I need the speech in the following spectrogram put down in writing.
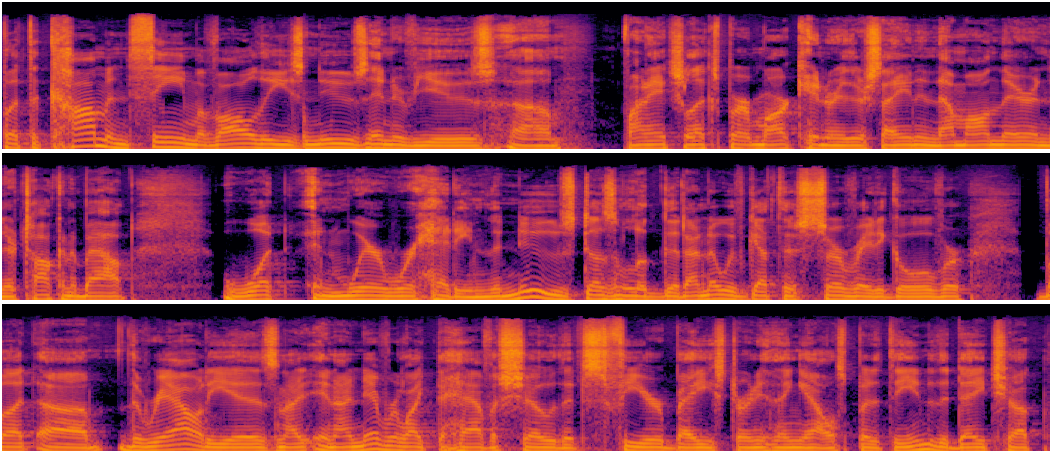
but the common theme of all these news interviews, um, financial expert Mark Henry, they're saying, and I'm on there, and they're talking about what and where we're heading. The news doesn't look good. I know we've got this survey to go over, but uh, the reality is, and I and I never like to have a show that's fear based or anything else. But at the end of the day, Chuck,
